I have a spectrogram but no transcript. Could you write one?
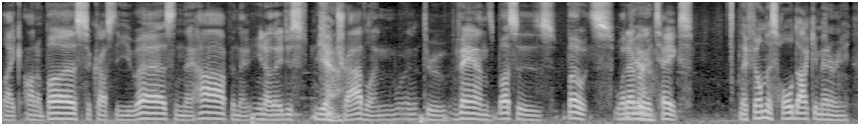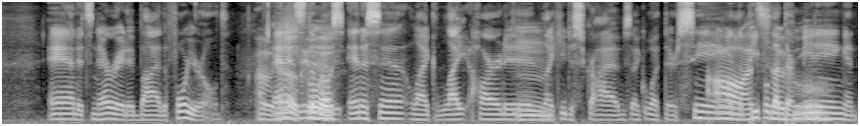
like on a bus across the US and they hop and they you know they just keep Yeah. traveling through vans, buses, boats, whatever Yeah. it takes. They film this whole documentary and it's narrated by the 4-year-old. Oh, And Oh, it's the most innocent, like light-hearted, Mm. like he describes like what they're seeing Oh, and the people so that they're cool. meeting and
